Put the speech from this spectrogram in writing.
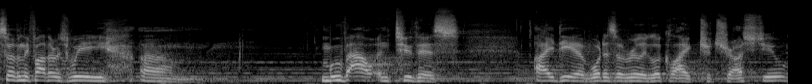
So, Heavenly Father, as we um, move out into this idea of what does it really look like to trust you,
